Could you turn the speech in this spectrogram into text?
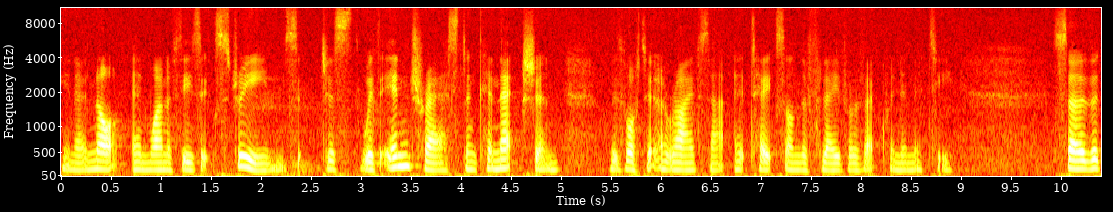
you know, not in one of these extremes, just with interest and connection with what it arrives at, it takes on the flavor of equanimity. So the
